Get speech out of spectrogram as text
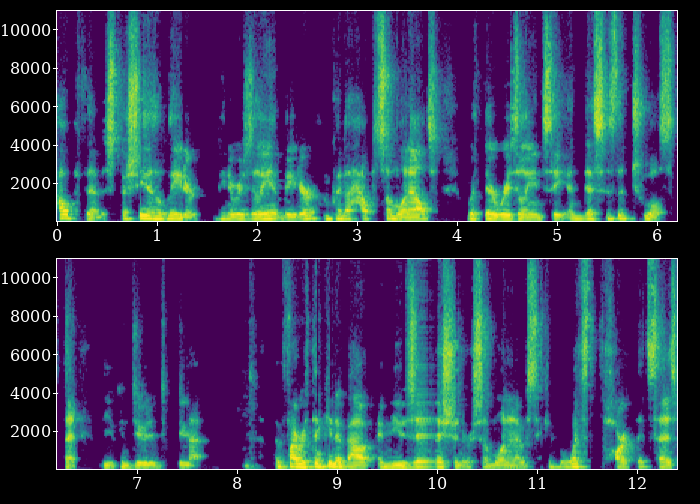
help them, especially as a leader, being a resilient leader, I'm going to help someone else with their resiliency. And this is the tool set that you can do to do that. If I were thinking about a musician or someone, and I was thinking, what's the part that says,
